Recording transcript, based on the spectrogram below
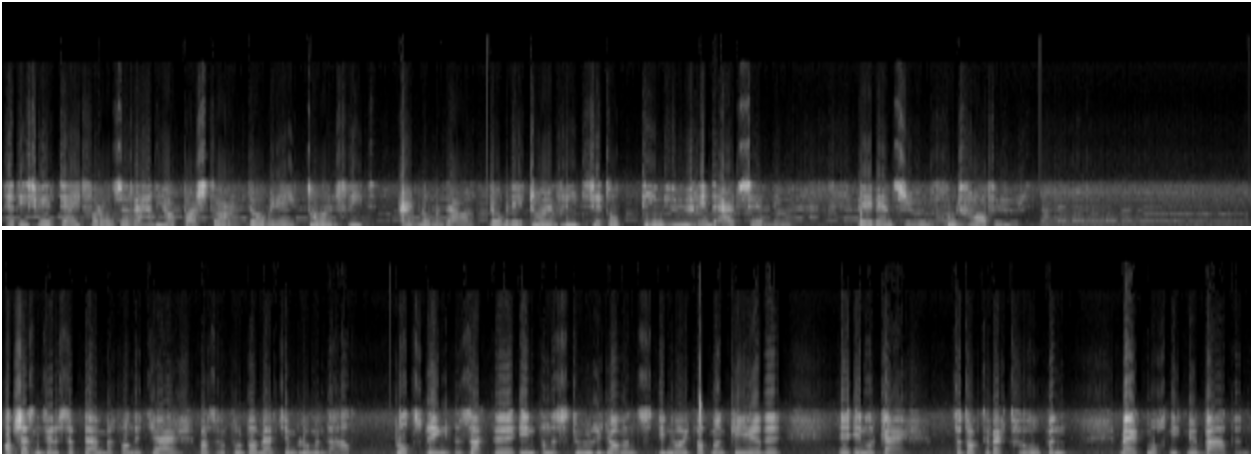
het is weer tijd voor onze radiopastor dominee Torenvliet uit Bloemendaal. Dominee Torenvliet zit tot 10 uur in de uitzending. Wij wensen u een goed half uur. Op 26 september van dit jaar was er een voetbalmatch in Bloemendaal. Plotseling zakte een van de stoere jongens, die nooit wat mankeerde, in elkaar. De dokter werd geroepen, maar het mocht niet meer baten.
